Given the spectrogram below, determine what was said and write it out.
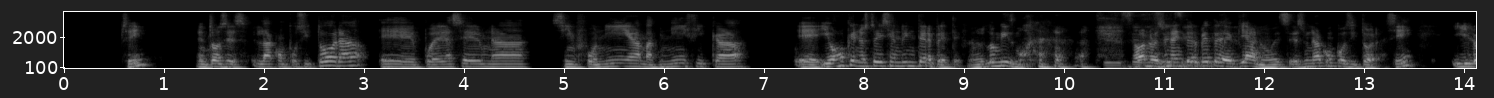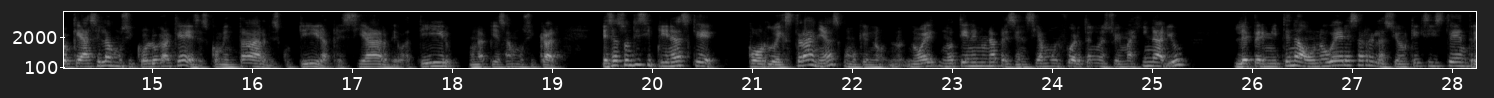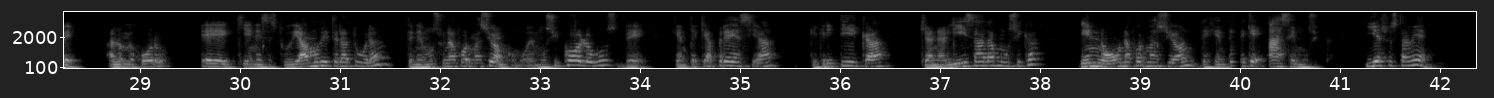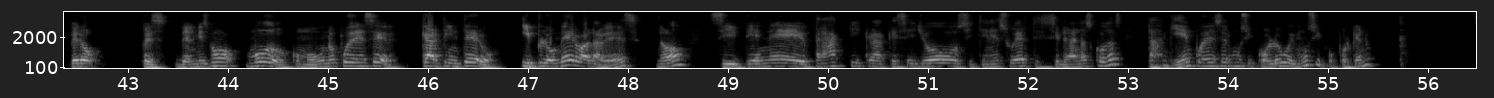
¿sí? Entonces, la compositora eh, puede hacer una sinfonía magnífica, eh, y ojo que no estoy diciendo intérprete, no es lo mismo. no, no es una intérprete de piano, es, es una compositora, ¿sí? Y lo que hace la musicóloga, ¿qué es? Es comentar, discutir, apreciar, debatir una pieza musical. Esas son disciplinas que, por lo extrañas, como que no, no, no tienen una presencia muy fuerte en nuestro imaginario, le permiten a uno ver esa relación que existe entre, a lo mejor, eh, quienes estudiamos literatura tenemos una formación como de musicólogos, de gente que aprecia, que critica, que analiza la música y no una formación de gente que hace música. Y eso está bien. Pero, pues, del mismo modo como uno puede ser carpintero y plomero a la vez, ¿no? Si tiene práctica, qué sé yo, si tiene suerte, si se le dan las cosas, también puede ser musicólogo y músico, ¿por qué no?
